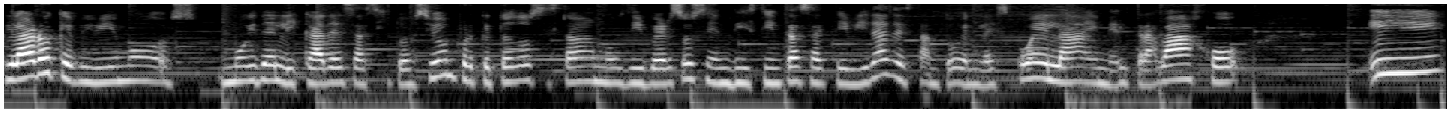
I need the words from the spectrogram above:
Claro que vivimos muy delicada esa situación porque todos estábamos diversos en distintas actividades, tanto en la escuela, en el trabajo, y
